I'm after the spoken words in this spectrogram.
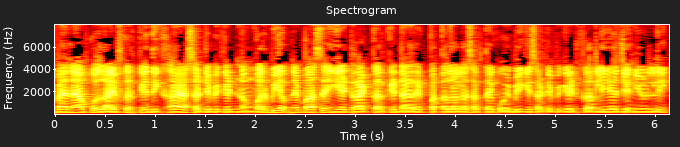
मैंने आपको लाइव करके दिखाया सर्टिफिकेट नंबर भी अपने पास है। ये ट्रैक करके डायरेक्ट पता लगा सकता है, कोई भी की सर्टिफिकेट कर लिया है जेन्यूनली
